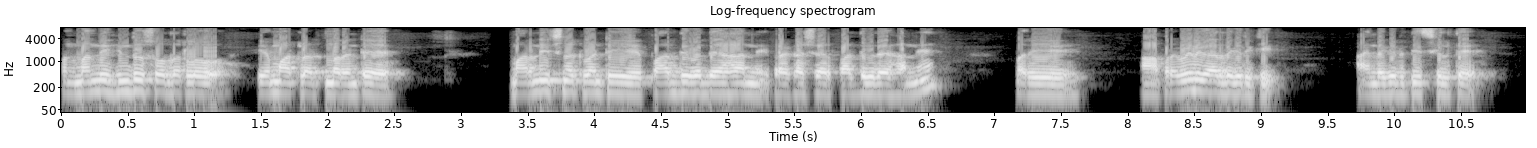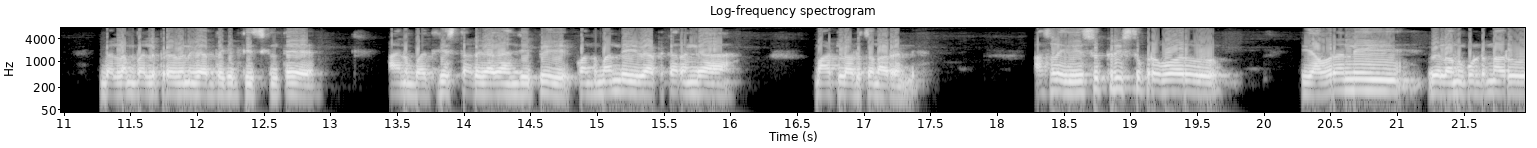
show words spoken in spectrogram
కొంతమంది హిందూ సోదరులు ఏం మాట్లాడుతున్నారంటే మరణించినటువంటి పార్థివ దేహాన్ని ప్రకాష్ గారి పార్థివ దేహాన్ని మరి ఆ ప్రవీణ్ గారి దగ్గరికి ఆయన దగ్గరికి తీసుకెళ్తే బెల్లంపల్లి ప్రవీణ్ గారి దగ్గరికి తీసుకెళ్తే ఆయన బతికిస్తాడు కదా అని చెప్పి కొంతమంది వెటకరంగా మాట్లాడుతున్నారండి. అసలు యేసుక్రీస్తు ప్రభువారు ఎవరని వీళ్ళు అనుకుంటున్నారు?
